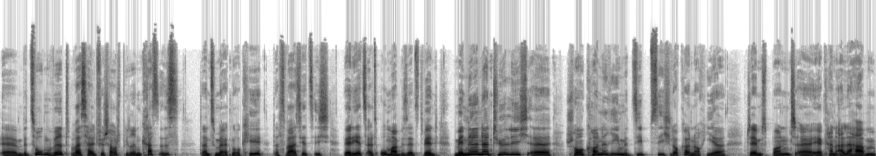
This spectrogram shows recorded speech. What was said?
äh, bezogen wird, was halt für Schauspielerinnen krass ist dann zu merken, okay, das war's jetzt, ich werde jetzt als Oma besetzt. Während Männer natürlich, äh, Sean Connery mit 70, locker noch hier James Bond, äh, er kann alle haben,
